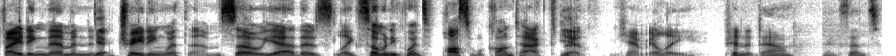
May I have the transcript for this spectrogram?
fighting them and Yeah. trading with them. So yeah. there's like so many points of possible contact that Yeah. you can't really pin it down. Makes sense.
